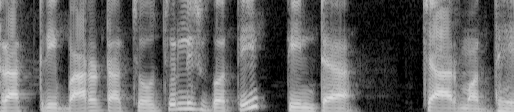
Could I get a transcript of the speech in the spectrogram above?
রাত্রি বারোটা চৌচল্লিশ গতি তিনটা চার মধ্যে।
